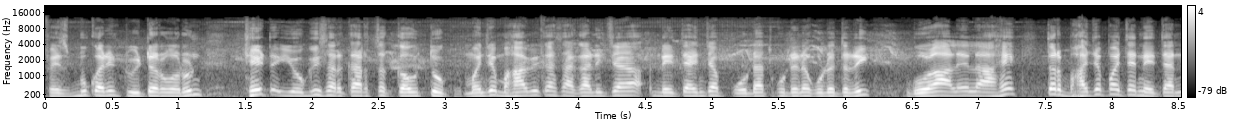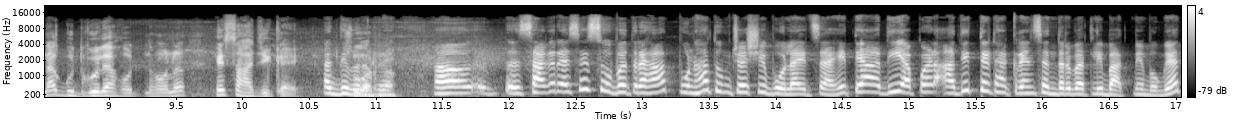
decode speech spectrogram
फेसबुक आणि ट्विटरवरून थेट योगी सरकारचं कौतुक म्हणजे महाविकास आघाडीच्या नेत्यांच्या पोटात कुठे ना कुठेतरी गोळा आलेला आहे तर भाजपाच्या नेत्यांना गुदगुल्या होत होणं हे साहजिक आहे. अगदी बरोबर. सागर असे सोबत राहा पुन्हा तुमच्याशी बोलायचं आहे. त्याआधी आपण आदित्य ठाकरेंसंदर्भातली बातमी बघूयात.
